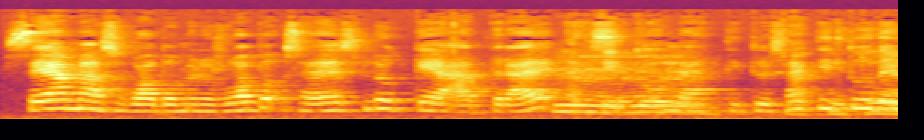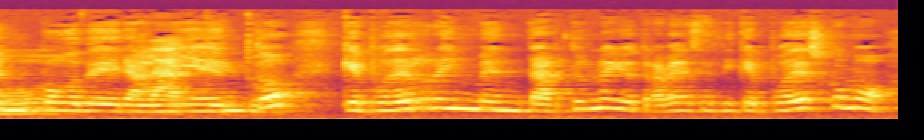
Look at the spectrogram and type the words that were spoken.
sea más guapo menos guapo, ¿sabes lo que atrae? Actitud. La actitud, esa actitud, de empoderamiento actitud. que puedes reinventarte una y otra vez. Es decir, que puedes como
